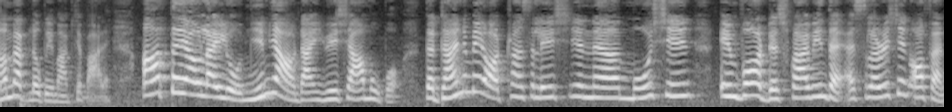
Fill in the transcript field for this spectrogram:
one map လုပ်ပေးမှာဖြစ်ပါတယ်အားတက်ရောက်လိုက်လို့မြင်းမြောင်အတိုင်းရွေရှားမှုပေါ့ the dynamic or translational motion involved describing the acceleration of an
